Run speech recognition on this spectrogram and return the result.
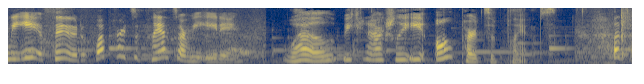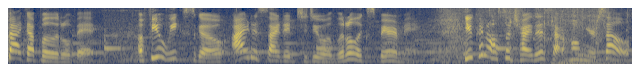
we eat food, what parts of plants are we eating? Well, we can actually eat all parts of plants. Let's back up a little bit. A few weeks ago, I decided to do a little experiment. You can also try this at home yourself.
